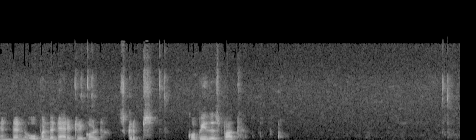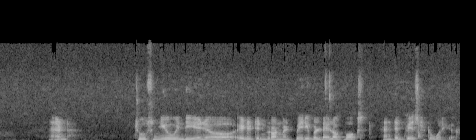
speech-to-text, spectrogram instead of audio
And then open the directory called scripts. Copy this path. And choose new in the uh, edit environment variable dialog box and then paste it over here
